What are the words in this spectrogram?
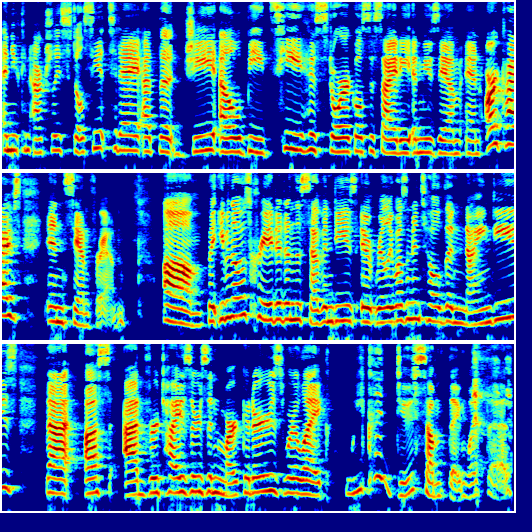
And you can actually still see it today at the GLBT Historical Society and Museum and Archives in San Fran. Um, but even though it was created in the 70s, it really wasn't until the 90s that us advertisers and marketers were like, we could do something with this.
